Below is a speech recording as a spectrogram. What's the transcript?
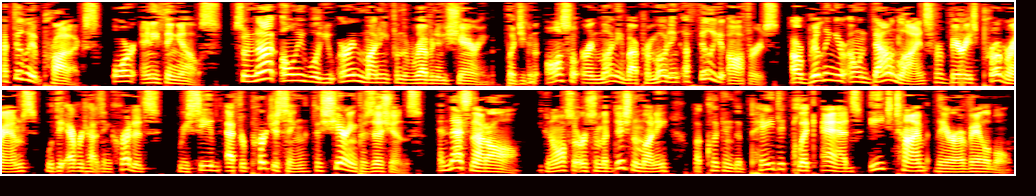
affiliate products, or anything else. So not only will you earn money from the revenue sharing, but you can also earn money by promoting affiliate offers or building your own downlines for various programs with the advertising credits received after purchasing the sharing positions. And that's not all. You can also earn some additional money by clicking the pay to click ads each time they are available.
